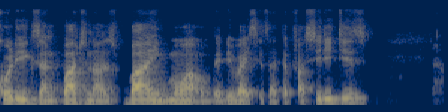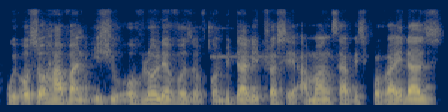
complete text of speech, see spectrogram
colleagues and partners buying more of the devices at the facilities. We also have an issue of low levels of computer literacy among service providers.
